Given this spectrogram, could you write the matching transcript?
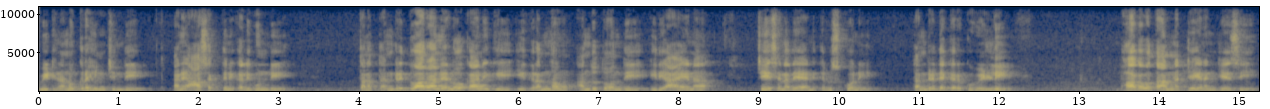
వీటిని అనుగ్రహించింది? అనే ఆసక్తిని కలిగి ఉండి తన తండ్రి ద్వారానే లోకానికి ఈ గ్రంథం అందుతోంది ఇది ఆయన చేసినదే అని తెలుసుకొని తండ్రి దగ్గరకు వెళ్ళి భాగవతాన్ని అధ్యయనం చేసి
